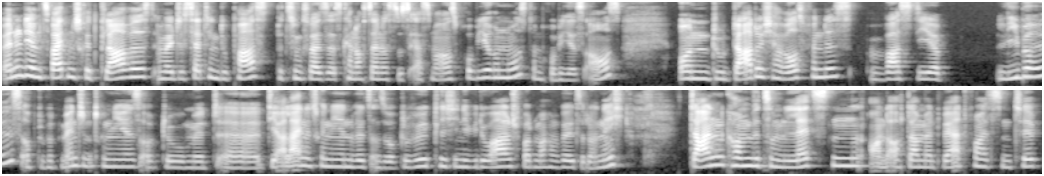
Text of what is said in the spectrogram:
Wenn du dir im zweiten Schritt klar wirst, in welches Setting du passt, beziehungsweise es kann auch sein, dass du es erstmal ausprobieren musst, dann probier es aus. Und du dadurch herausfindest, was dir lieber ist, ob du mit Menschen trainierst, ob du mit äh, dir alleine trainieren willst, also ob du wirklich Individualsport machen willst oder nicht dann kommen wir zum letzten und auch damit wertvollsten Tipp,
